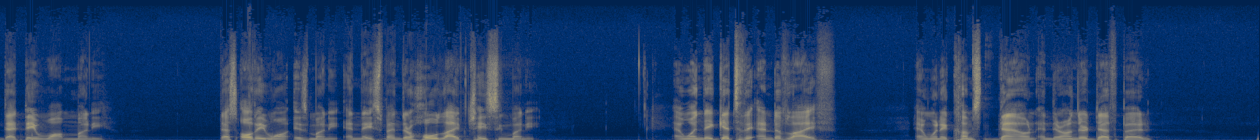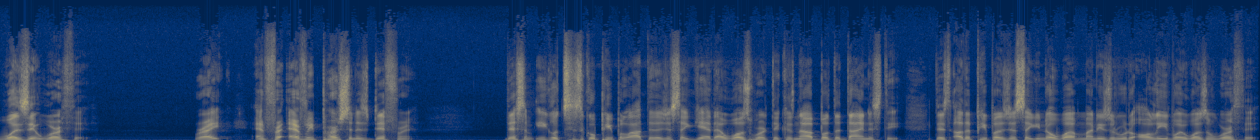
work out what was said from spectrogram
that they want money. That's all they want is money. And they spend their whole life chasing money. And when they get to the end of life and when it comes down and they're on their deathbed, was it worth it? Right? And for every person is different. There's some egotistical people out there that just like, yeah, that was worth it because now I built a dynasty. There's other people that just say, you know what, money is the root of all evil. It wasn't worth it.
